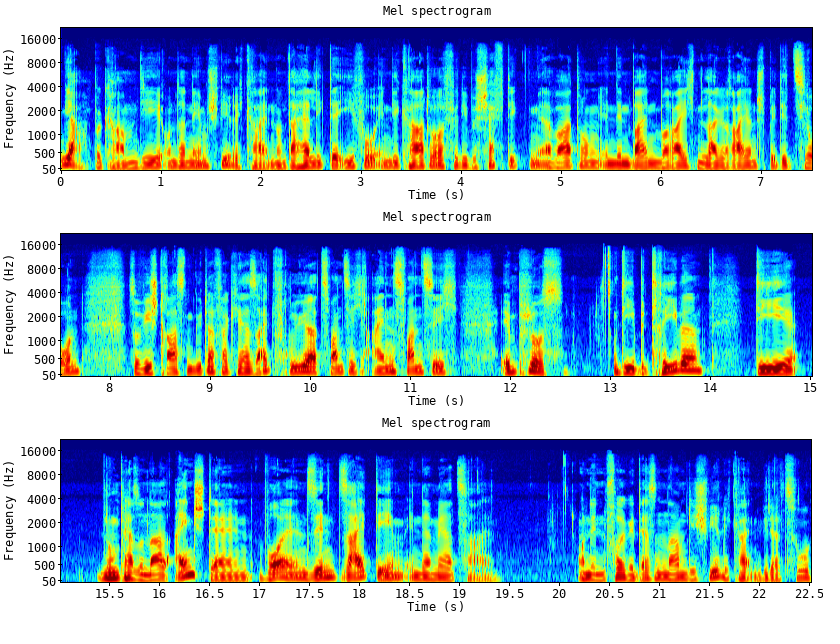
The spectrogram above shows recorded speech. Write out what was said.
ja, bekamen die Unternehmen Schwierigkeiten. Und daher liegt der IFO-Indikator für die Beschäftigtenerwartungen in den beiden Bereichen Lagerei und Spedition sowie Straßengüterverkehr seit Frühjahr 2021 im Plus. Die Betriebe, die nun Personal einstellen wollen, sind seitdem in der Mehrzahl. Und infolgedessen nahmen die Schwierigkeiten wieder zu,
